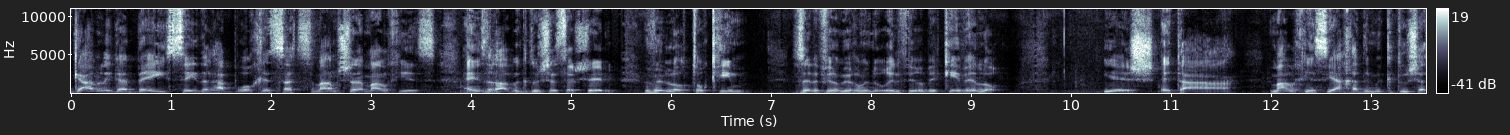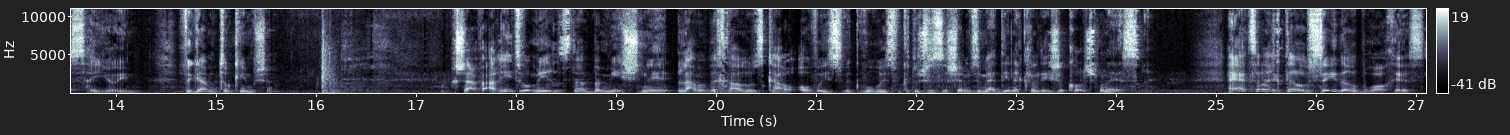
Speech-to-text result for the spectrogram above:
גם לגבי סדר הברוכס עצמם של המלכיאס, האם זה רע בקדושת השם ולא תוקים, זה לפי רבי יוחנן בן נורי, לפי רבי קיבא לא. יש את המלכיאס יחד עם קדושת היום, וגם תוקים שם. עכשיו, הריטבו מאיר סתם במשנה, למה בכלל הוזכר אובויס וגבוריס וקדושת השם? זה מהדין הכללי של כל שמונה עשרה. היה צריך לכתוב סדר ברוכס,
